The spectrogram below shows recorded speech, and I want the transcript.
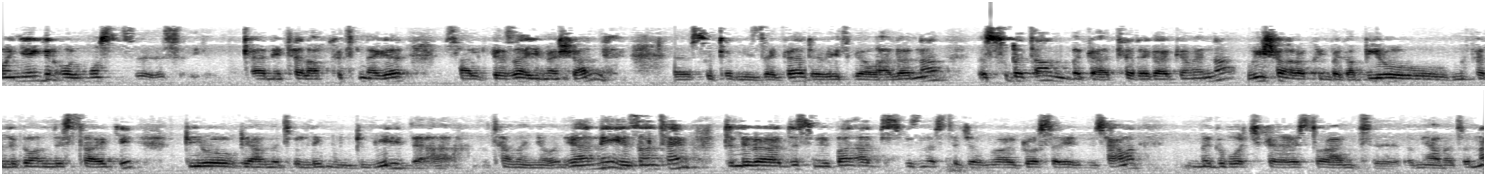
ሆኜ ግን almost ቀን የተላኩትን ነገር ሳልገዛ ይመሻል። ሱቅም ይዘጋል። ወደ ቤት እና እሱ በጣም በቃ ተደጋገመና wish አረኩኝ። በቃ ቢሮ የምፈልገውን list አድርጌ ቢሮ ቢያመጡልኝ ብዬ ተመኘሁ። ያኔ የዛን time ዲሊቨር አዲስ የሚባል አዲስ ቢዝነስ ተጀምሯል። ግሮሰሪ ሳይሆን ምግቦች ከሬስቶራንት የሚያመጡ እና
